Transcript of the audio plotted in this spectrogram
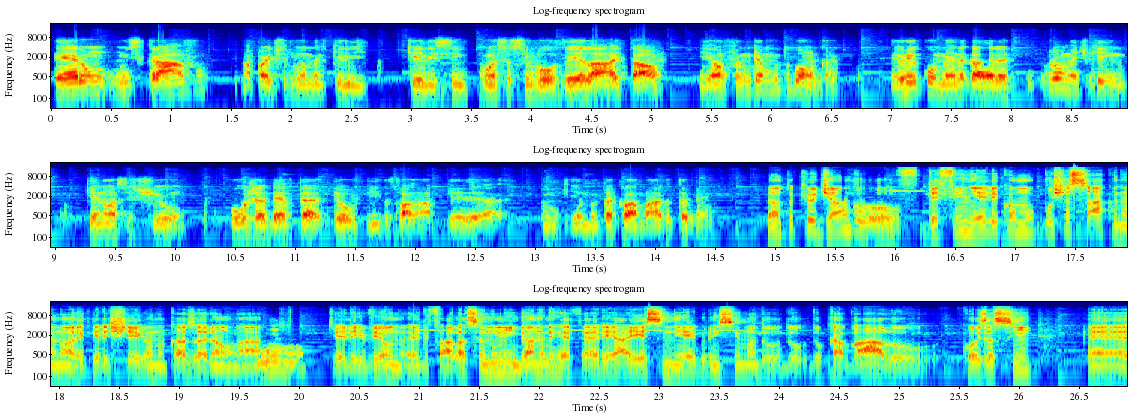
era um, um, escravo a partir do momento que ele, que ele se, começou a se envolver lá e tal. E é um filme que é muito bom, cara. Eu recomendo a galera, provavelmente quem, quem não assistiu ou já deve ter, ter ouvido falar, porque é um filme que é muito aclamado também. Tanto que o Django define ele como puxa-saco, né? Na hora que ele chega no casarão lá. Uhum. Que ele vê, ele fala, se eu não me engano, ele refere a esse negro em cima do, do, do cavalo, coisa assim. É,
